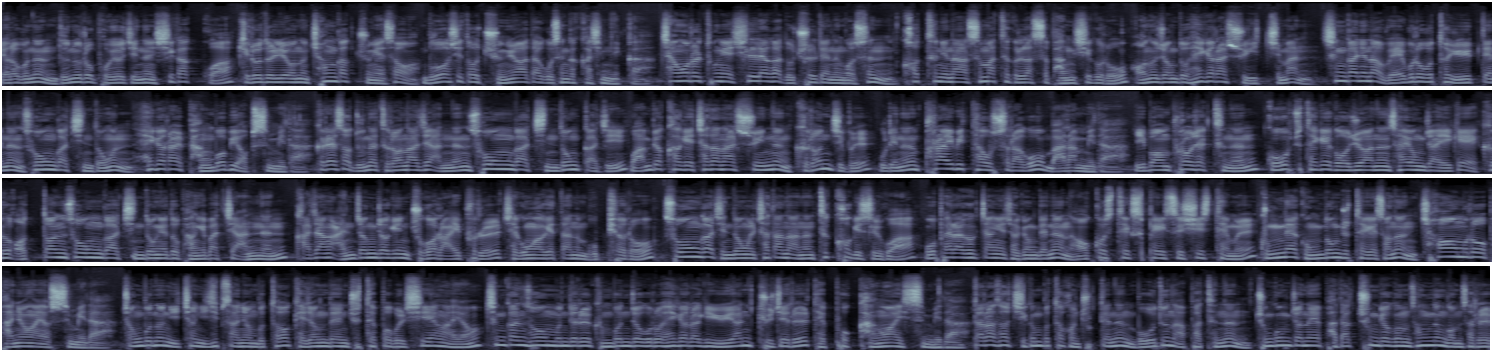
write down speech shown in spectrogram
여러분은 눈으로 보여지는 시각과 귀로 들려오는 청각 중에서 무엇이 더 중요하다고 생각하십니까? 창호를 통해 실내가 노출되는 것은 커튼이나 스마트 글라스 방식으로 어느 정도 해결할 수 있지만 층간이나 외부로부터 유입되는 소음과 진동은 해결할 방법이 없습니다. 그래서 눈에 드러나지 않는 소음과 진동까지 완벽하게 차단할 수 있는 그런 집을 우리는 프라이빗 하우스라고 말합니다. 이번 프로젝트는 고급 주택에 거주하는 사용자에게 그 어떤 소음과 진동에도 방해받지 않는 가장 안정적인 주거 라이프를 제공하겠다는 목표로 소음과 진동을 차단하는 특허 기술과 오페라 극장에 적용되는 어쿠스틱 스페이스 시스템을 국내 공동주택에서는 처음으로 반영하였습니다. 정부는 2024년부터 개정된 주택법을 시행하여 층간 소음 문제를 근본적으로 해결하기 위한 규제를 대폭 강화했습니다. 따라서 지금부터 건축되는 모든 아파트는 준공 전에 바닥 충격음 성능 검사를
